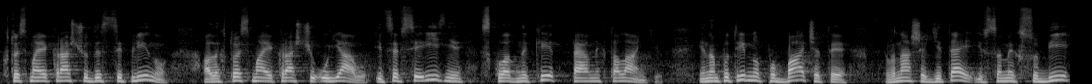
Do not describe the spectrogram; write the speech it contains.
Хтось має кращу дисципліну, але хтось має кращу уяву. І це всі різні складники певних талантів. І нам потрібно побачити в наших дітей і в самих собі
